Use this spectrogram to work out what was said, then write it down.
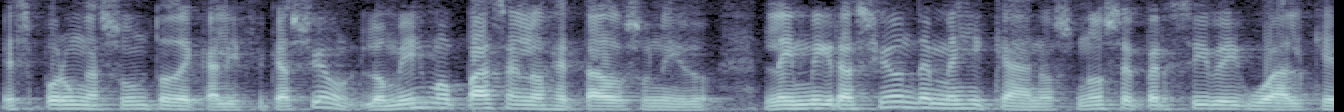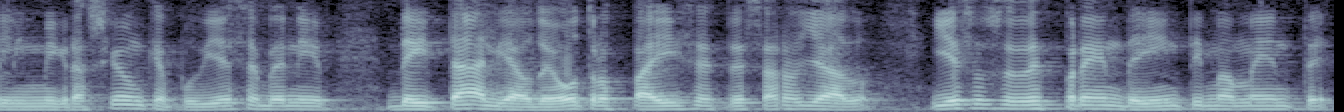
es por un asunto de calificación. Lo mismo pasa en los Estados Unidos. La inmigración de mexicanos no se percibe igual que la inmigración que pudiese venir de Italia o de otros países desarrollados y eso se desprende íntimamente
